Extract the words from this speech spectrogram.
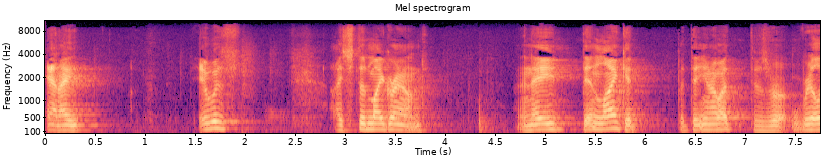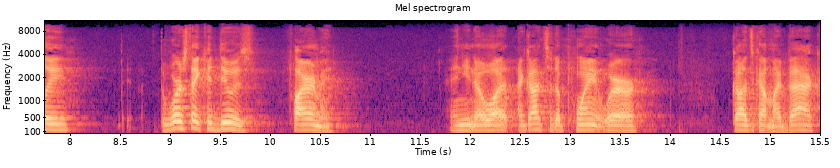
And I, it was, I stood my ground. And they didn't like it. But they, you know what? There's really, the worst they could do is fire me. And you know what? I got to the point where God's got my back.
